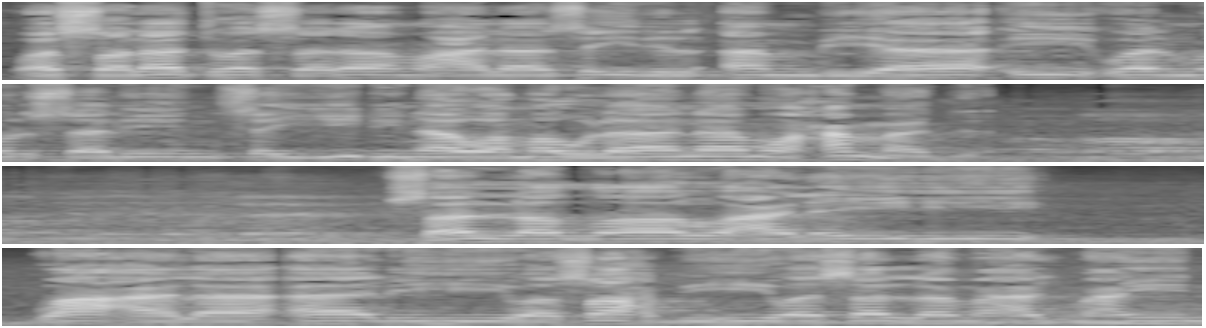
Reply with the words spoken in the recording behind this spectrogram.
والصلاة والسلام على سيد الأنبياء والمرسلين سيدنا ومولانا محمد. صلى الله عليه وعلى آله وصحبه وسلم أجمعين.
